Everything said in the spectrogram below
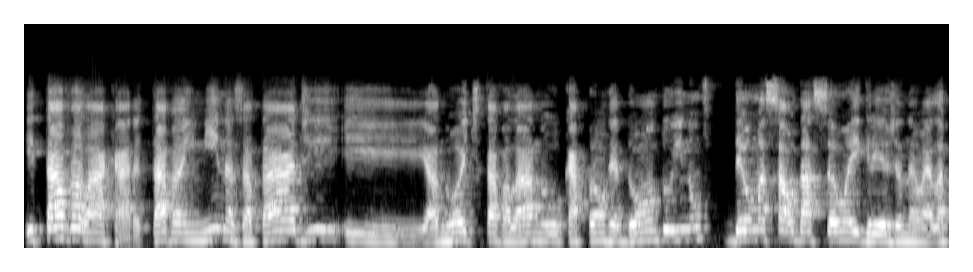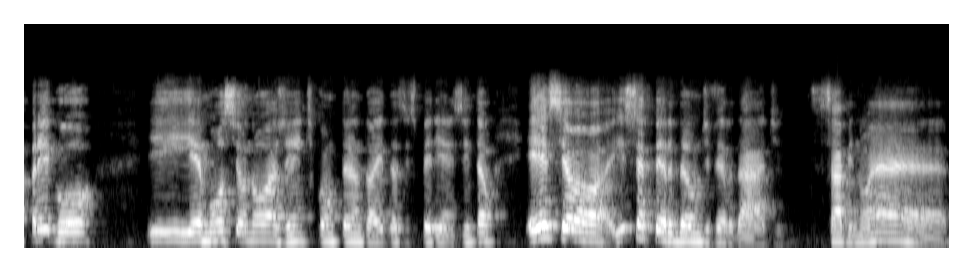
e estava lá, cara. Estava em Minas à tarde e à noite estava lá no Capão Redondo e não deu uma saudação à igreja, não. Ela pregou e emocionou a gente contando aí das experiências. Então, esse é, isso é perdão de verdade, sabe? Não é,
